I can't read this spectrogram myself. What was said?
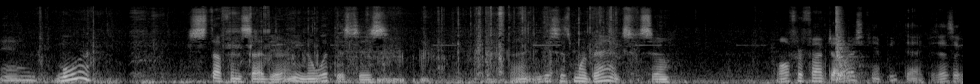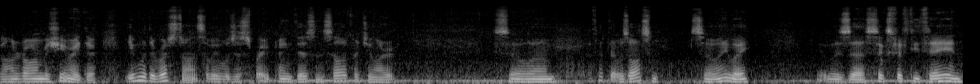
and more stuff inside there. I don't even know what this is. But I guess it's more bags. So all for five dollars, can't beat that because that's like a hundred dollar machine right there. Even with the rust on some people just spray paint this and sell it for two hundred. So um, I thought that was awesome. So anyway, it was uh, six fifty today, and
